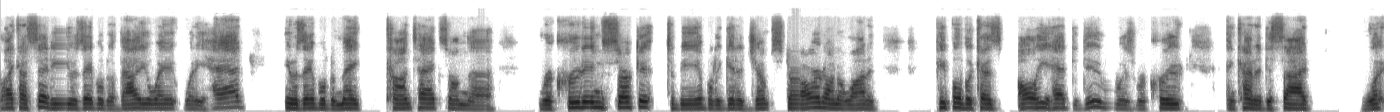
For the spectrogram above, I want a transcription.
like I said, he was able to evaluate what he had. He was able to make contacts on the recruiting circuit to be able to get a jump start on a lot of people because all he had to do was recruit and kind of decide what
